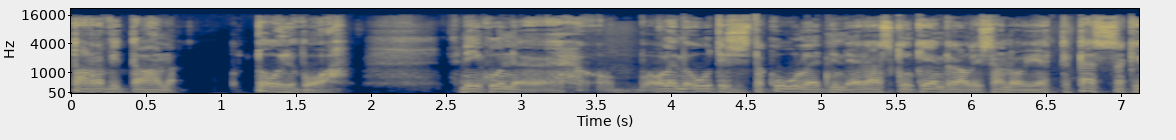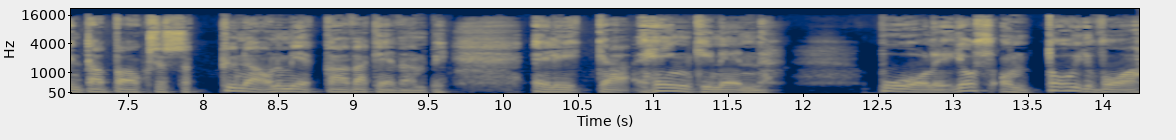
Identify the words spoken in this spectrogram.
tarvitaan toivoa. Niin kuin olemme uutisista kuulleet, niin eräskin kenraali sanoi, että tässäkin tapauksessa kynä on miekkaa väkevämpi. Eli henkinen puoli, jos on toivoa,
